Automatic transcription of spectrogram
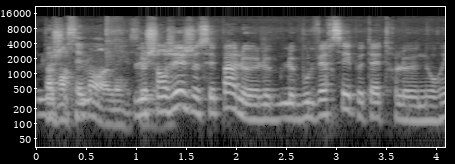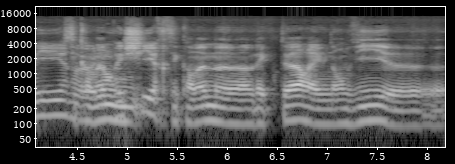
Le Pas forcément, hein, mais Le changer, je sais pas, le, le- le bouleverser peut-être, le nourrir, euh, l'enrichir. C'est quand même euh, un vecteur et une envie euh,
